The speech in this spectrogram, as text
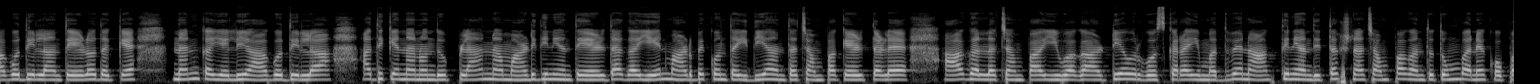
ಆಗೋದಿಲ್ಲ ಅಂತ ಹೇಳೋದಕ್ಕೆ ನನ್ನ ಕೈಯಲ್ಲಿ ಆಗೋದಿಲ್ಲ. ಅದಕ್ಕೆ ನಾನೊಂದು ಪ್ಲ್ಯಾನ್ನ ಮಾಡಿದ್ದೀನಿ ಅಂತ ಹೇಳಿದಾಗ, ಏನು ಮಾಡಬೇಕು ಅಂತ ಇದೆಯಾ ಅಂತ ಚಂಪಾ ಕೇಳ್ತಾಳೆ. ಆಗಲ್ಲ ಚಂಪಾ, ಇವಾಗ ಅಟ್ಟಿಯವ್ರಿಗೋಸ್ಕರ ಈ ಮದುವೆನ ಆಗ್ತೀನಿ ಅಂದಿದ ತಕ್ಷಣ ಚಂಪಾಗಂತೂ ತುಂಬಾ ಕೋಪ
